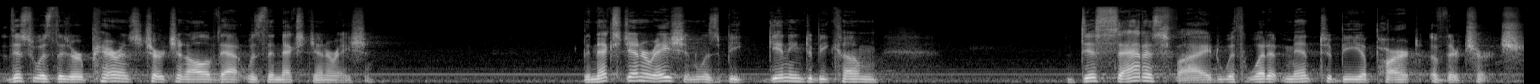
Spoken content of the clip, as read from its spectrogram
this was their parents' church and all of that was the next generation. The next generation was beginning to become dissatisfied with what it meant to be a part of their church.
